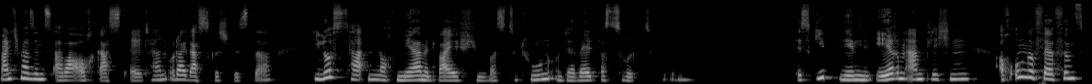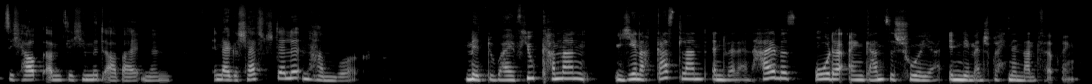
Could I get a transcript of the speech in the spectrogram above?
Manchmal sind es aber auch Gasteltern oder Gastgeschwister, die Lust hatten, noch mehr mit YFU was zu tun und der Welt was zurückzugeben. Es gibt neben den Ehrenamtlichen auch ungefähr 50 hauptamtliche Mitarbeitenden in der Geschäftsstelle in Hamburg. Mit YFU kann man je nach Gastland entweder ein halbes oder ein ganzes Schuljahr in dem entsprechenden Land verbringen.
